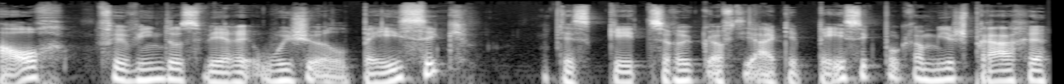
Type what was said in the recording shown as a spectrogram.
Auch für Windows wäre Visual Basic. Das geht zurück auf die alte Basic-Programmiersprache,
